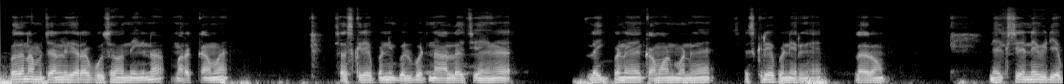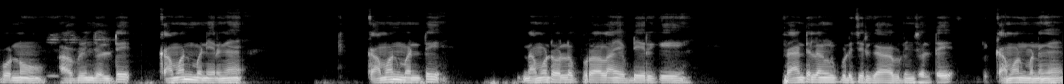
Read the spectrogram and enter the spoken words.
இப்போ தான் நம்ம சேனலுக்கு யாராவது புதுசாக வந்தீங்கன்னா மறக்காமல் சப்ஸ்கிரைப் பண்ணி பெல் பட்டன் ஆளில் வச்சுக்கோங்க. லைக் பண்ணுங்கள் கமெண்ட் பண்ணுங்கள் சப்ஸ்கிரைப் பண்ணிடுங்க எல்லோரும். நெக்ஸ்ட் என்ன வீடியோ போடணும் அப்படின்னு சொல்லிட்டு கமெண்ட் பண்ணிடுங்க கமெண்ட் பண்ணிட்டு நம்மகிட்ட உள்ள புறாலாம் எப்படி இருக்குது ஃபேண்டல் உங்களுக்கு பிடிச்சிருக்கா அப்படின்னு சொல்லிட்டு கமெண்ட் பண்ணுங்கள்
